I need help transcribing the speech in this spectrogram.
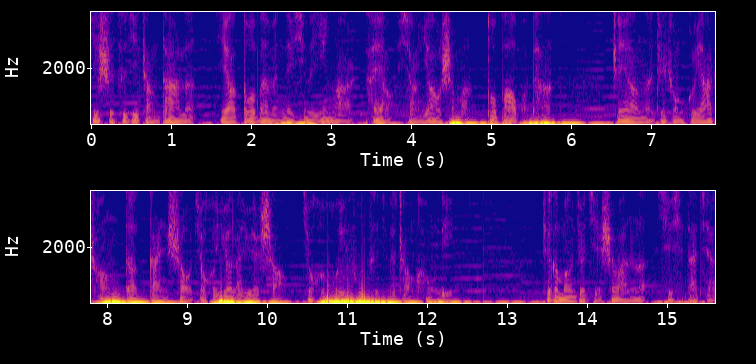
即使自己长大了，也要多问问内心的婴儿，他要想要什么，多抱抱他，这样呢，这种鬼压床的感受就会越来越少，就会恢复自己的掌控力。这个梦就解释完了，谢谢大家。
